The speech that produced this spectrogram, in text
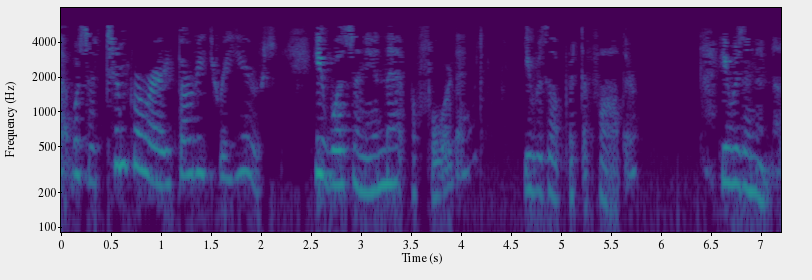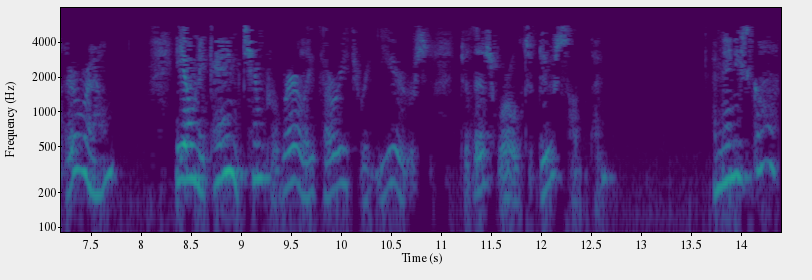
That was a temporary 33 years. He wasn't in that before that. He was up with the Father. He was in another realm. He only came temporarily 33 years to this world to do something. And then he's gone.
